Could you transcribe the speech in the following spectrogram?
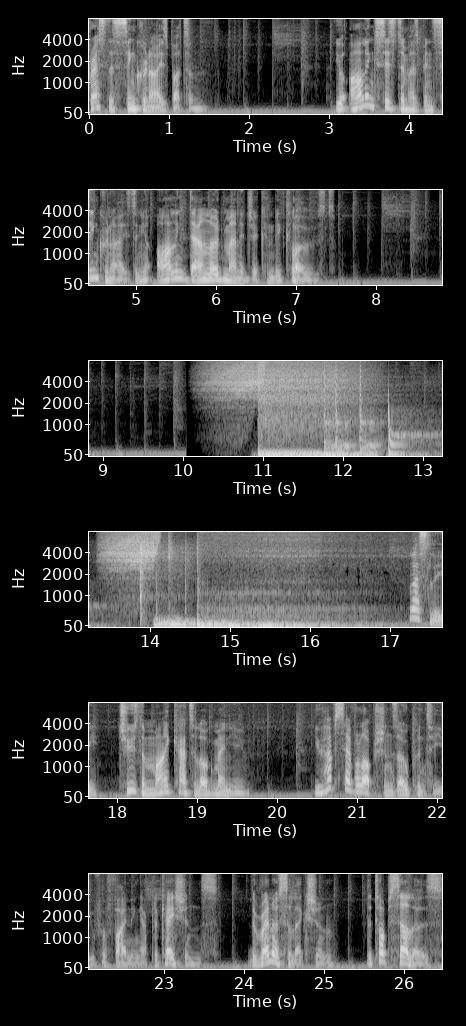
Press the Synchronize button. Your R-Link system has been synchronized and your R-Link Download Manager can be closed. Lastly, choose the My Catalog menu. You have several options open to you for finding applications. The Renault selection, the top sellers,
